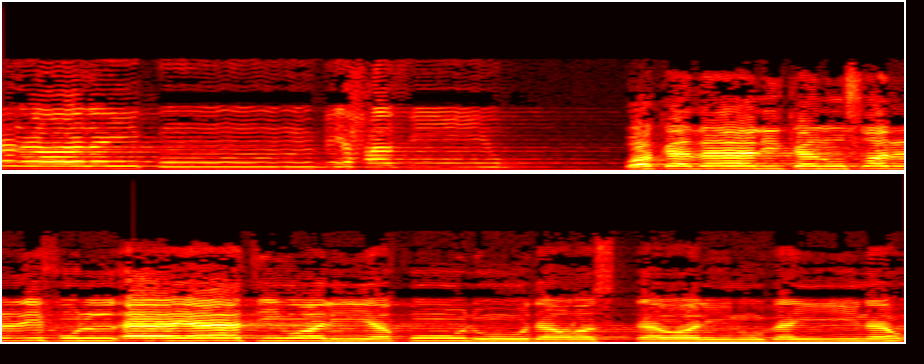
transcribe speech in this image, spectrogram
أنا عليكم بحفيظ. وكذلك نصرف الآيات وليقولوا درست ولنبينه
